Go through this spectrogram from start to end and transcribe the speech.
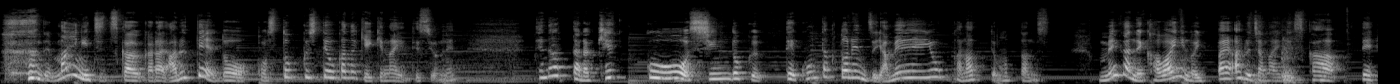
で、毎日使うから、ある程度、こう、ストックしておかなきゃいけないんですよね。ってなったら結構しんどくって、コンタクトレンズやめようかなって思ったんです。メガネ可愛いのいっぱいあるじゃないですか。で、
